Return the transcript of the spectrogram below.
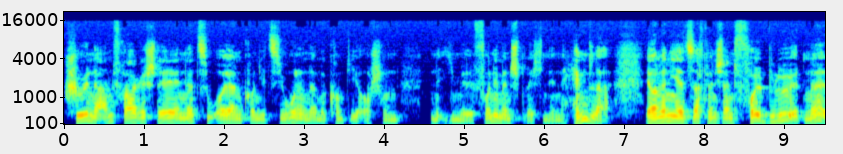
schöne Anfrage stellen ne, zu euren Konditionen und dann bekommt ihr auch schon eine E-Mail von dem entsprechenden Händler. Ja, und wenn ihr jetzt sagt, Mensch, dann voll blöd, ne?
